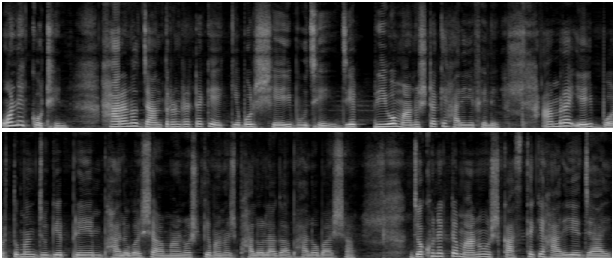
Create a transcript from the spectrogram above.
অনেক কঠিন। হারানোর যন্ত্রণাটাকে কেবল সেই বুঝে যে প্রিয় মানুষটাকে হারিয়ে ফেলে। আমরা এই বর্তমান যুগে প্রেম, ভালোবাসা, মানুষকে মানুষ ভালো লাগা, ভালোবাসা, যখন একটা মানুষ কাছ থেকে হারিয়ে যায়,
